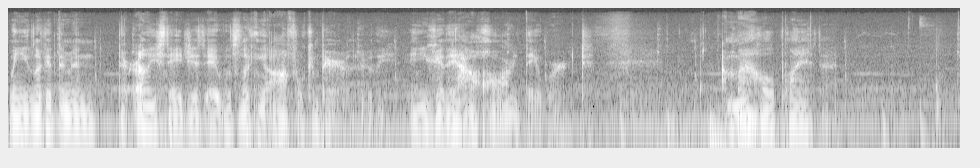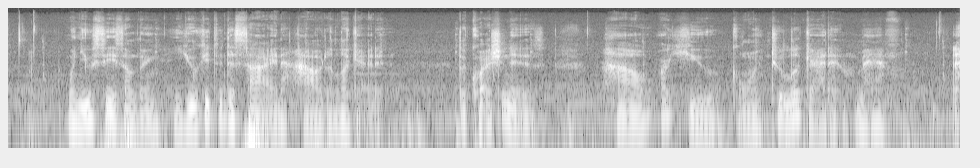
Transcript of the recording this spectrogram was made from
when you look at them in their early stages, it was looking awful comparatively. And you hear how hard they worked. My whole point is that when you see something, you get to decide how to look at it. The question is, how are you going to look at it, man?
